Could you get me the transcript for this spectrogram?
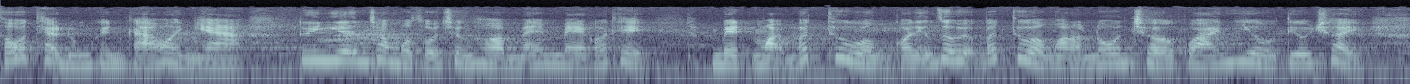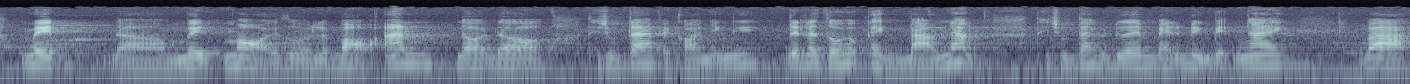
sốt theo đúng khuyến cáo ở nhà. Tuy nhiên trong một số trường hợp mà em bé có thể mệt mỏi bất thường có những dấu hiệu bất thường hoặc là nôn chớ quá nhiều tiêu chảy mệt uh, mệt mỏi rồi là bỏ ăn đờ đờ thì chúng ta phải có những cái đấy là dấu hiệu cảnh báo nặng thì chúng ta phải đưa em bé đến bệnh viện ngay. Và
